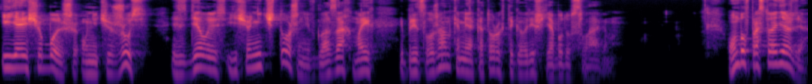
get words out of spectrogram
И я еще больше уничижусь и сделаюсь еще ничтожней в глазах моих и пред служанками, о которых ты говоришь, я буду славен. Он был в простой одежде.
